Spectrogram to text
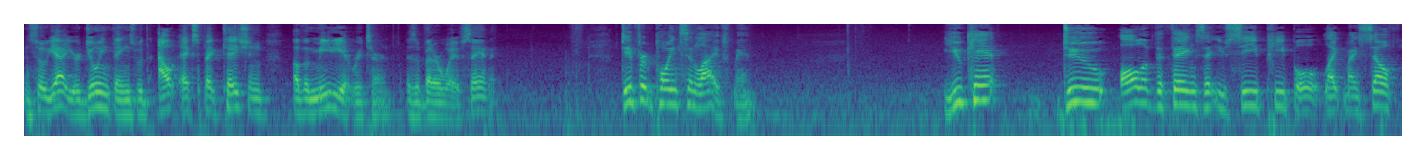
And so, yeah, you're doing things without expectation of immediate return, is a better way of saying it. Different points in life, man. You can't do all of the things that you see people like myself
